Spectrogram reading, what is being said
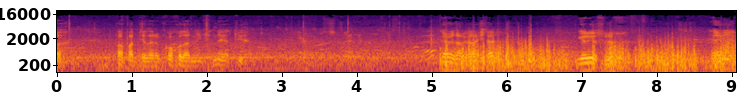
Oh, papatyaların kokularının içinde yatıyor. Evet arkadaşlar. Görüyorsunuz. Her yer.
